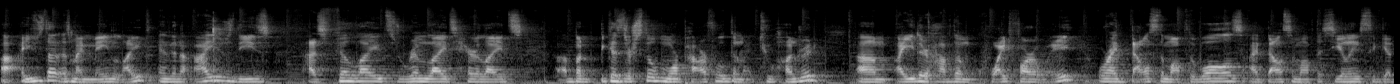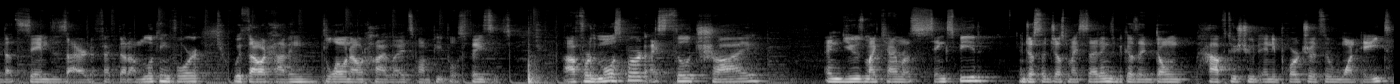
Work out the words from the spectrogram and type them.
Uh, I use that as my main light and then I use these as fill lights, rim lights, hair lights, uh, but because they're still more powerful than my 200, um, I either have them quite far away or I bounce them off the walls, I bounce them off the ceilings to get that same desired effect that I'm looking for without having blown out highlights on people's faces. Uh, for the most part, I still try and use my camera's sync speed and just adjust my settings because I don't have to shoot any portraits at 1.8.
